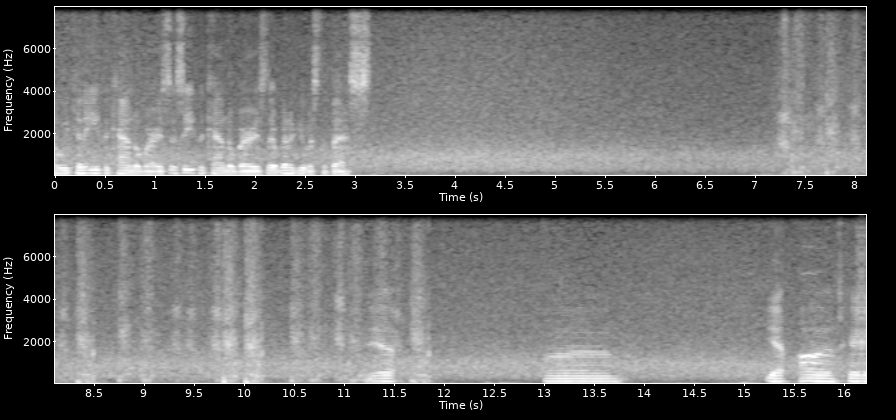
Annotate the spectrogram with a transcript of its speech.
and we can eat the candleberries. Let's eat the candleberries. They're going to give us the best. Yeah. Um, yeah, uh, okay.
